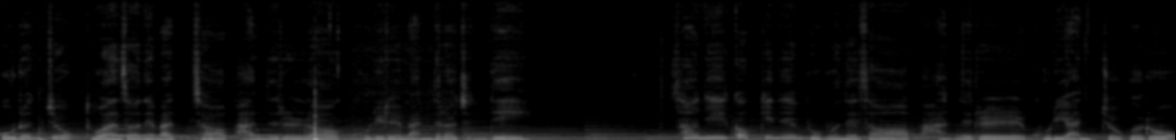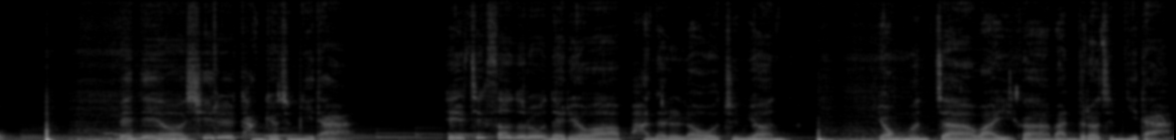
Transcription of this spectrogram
오른쪽 도안선에 맞춰 바늘을 넣어 고리를 만들어준 뒤 선이 꺾이는 부분에서 바늘을 고리 안쪽으로 빼내어 실을 당겨줍니다. 일직선으로 내려와 바늘을 넣어주면 영문자 Y가 만들어집니다.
